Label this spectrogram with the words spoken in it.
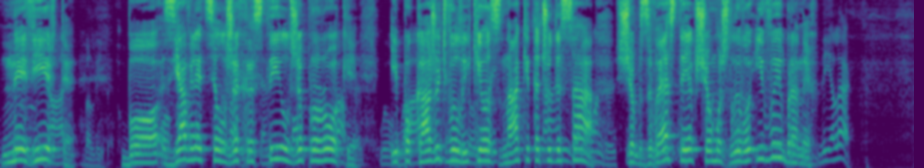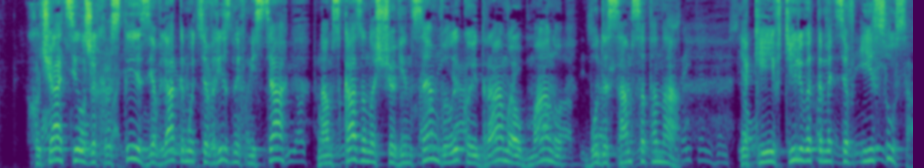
не вірте, бо з'являться лжехристи і лжепророки і покажуть великі ознаки та чудеса, щоб звести, якщо можливо, і вибраних. Хоча ці лжехристи з'являтимуться в різних місцях, нам сказано, що вінцем великої драми обману буде сам сатана, який втілюватиметься в Ісуса.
